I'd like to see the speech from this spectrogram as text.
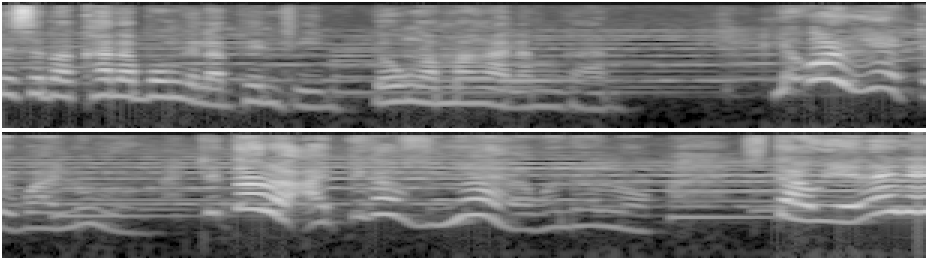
bese bakhala bonke lapha endlini. Bewungamangala mngani. Loko ngede kwalunga. Titolo atikavunyelwa kwento lokho sitawuyeleni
